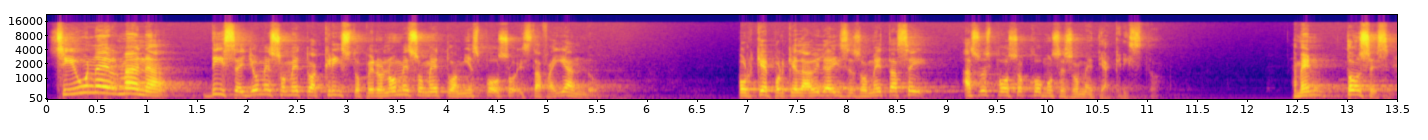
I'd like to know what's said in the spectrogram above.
Si una hermana dice, yo me someto a Cristo, pero no me someto a mi esposo, está fallando. ¿Por qué? Porque la Biblia dice, sométase a su esposo como se somete a Cristo. Amén. Entonces,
